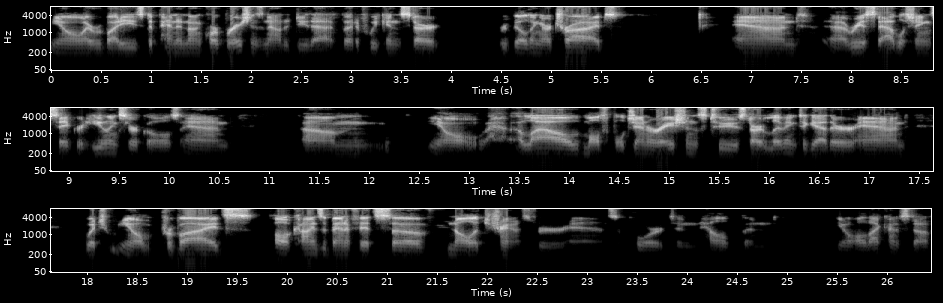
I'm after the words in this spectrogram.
you know, everybody's dependent on corporations now to do that. But if we can start rebuilding our tribes and uh, reestablishing sacred healing circles and, um, you know, allow multiple generations to start living together and which, you know, provides all kinds of benefits of knowledge transfer and support and help and you know all that kind of stuff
